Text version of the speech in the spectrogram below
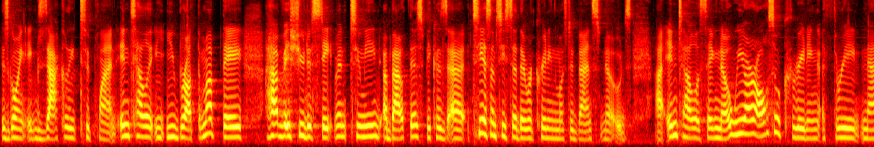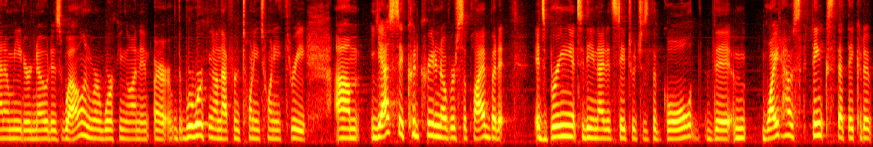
is going exactly to plan. Intel, you brought them up. They have issued a statement to me about this because uh, TSMC said they were creating the most advanced nodes. Uh, Intel is saying no, we are also creating a three nanometer node as well, and we're working on it, or we're working on that from 2023. Um, yes, it could create an oversupply but it, it's bringing it to the United States, which is the goal. The um, White House thinks that they could have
